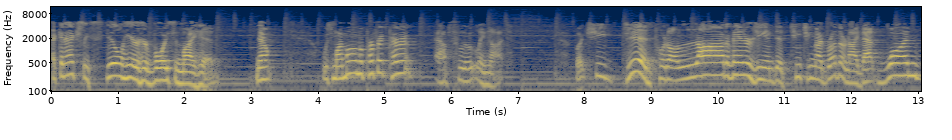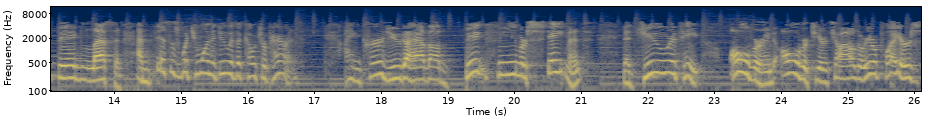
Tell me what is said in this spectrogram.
I can actually still hear her voice in my head. Now, was my mom a perfect parent? Absolutely not. But she did put a lot of energy into teaching my brother and I that one big lesson. And this is what you want to do as a coach or parent. I encourage you to have a big theme or statement that you repeat over and over to your child or your players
